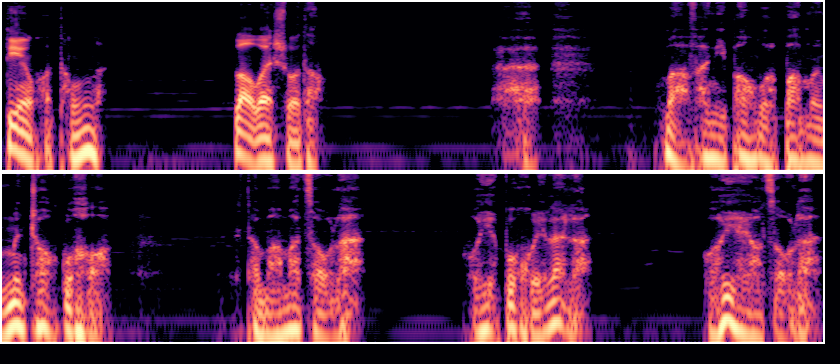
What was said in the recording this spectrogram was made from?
电话通了。老万说道：“麻烦你帮我把萌萌照顾好，他妈妈走了，我也不回来了，我也要走了。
